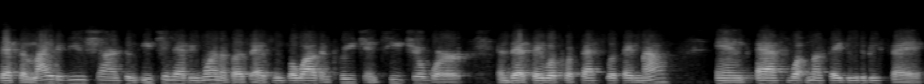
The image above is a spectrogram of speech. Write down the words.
that the light of you shine through each and every one of us as we go out and preach and teach your word, and that they will profess with their mouth and ask what must they do to be saved.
